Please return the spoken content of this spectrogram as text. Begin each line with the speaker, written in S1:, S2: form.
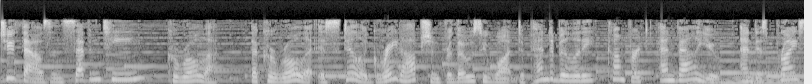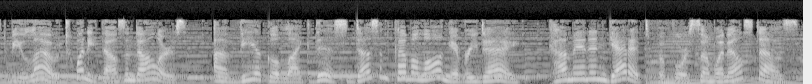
S1: 2017 Corolla. The Corolla is still a great option for those who want dependability, comfort, and value, and is priced below $20,000. A vehicle like this doesn't come along every day. Come in and get it before someone else does.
